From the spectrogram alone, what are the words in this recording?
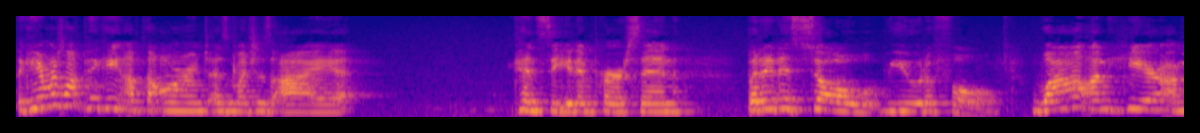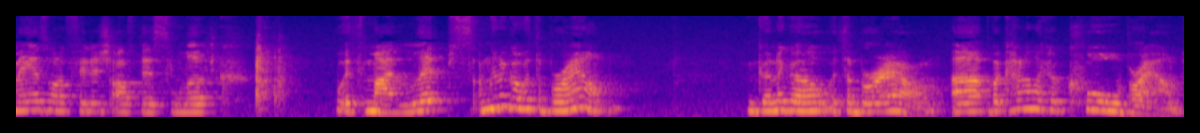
The camera's not picking up the orange as much as i can see it in person but it is so beautiful. While i'm here i may as well finish off this look with my lips. I'm gonna go with the brown I'm gonna go with a brown, uh, but kind of like a cool brown.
